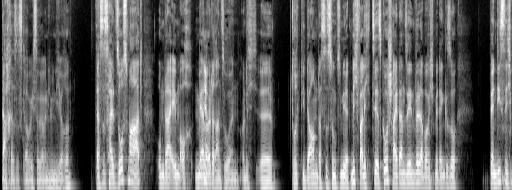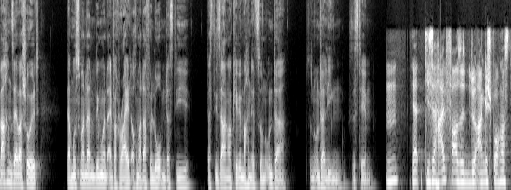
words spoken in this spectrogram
Dach ist es, glaube ich, sogar, wenn ich mich nicht irre. Das ist halt so smart, um da eben auch mehr Ja. Leute ranzuholen. Und ich äh, drücke die Daumen, dass das funktioniert. Nicht, weil ich CSGO scheitern sehen will, aber weil ich mir denke, so, wenn die es nicht machen, selber schuld. Da muss man dann in dem Moment einfach Riot auch mal dafür loben, dass die, dass die sagen, okay, wir machen jetzt so ein Unter, so ein Unterliegensystem. Mhm. Ja, diese Halbphase, die du angesprochen hast,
